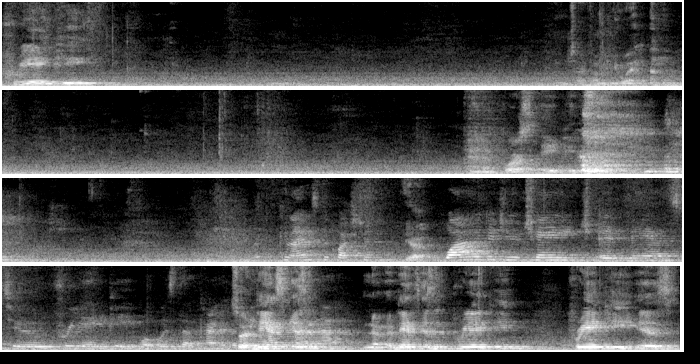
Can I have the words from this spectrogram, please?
Pre-AP. I'm sorry if I'm in your way. And of course, AP. Can I ask the question? Yeah. Change advanced to pre-AP? What was the kind of? So advanced isn't, that? no, advanced isn't pre-AP. Pre-AP is,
